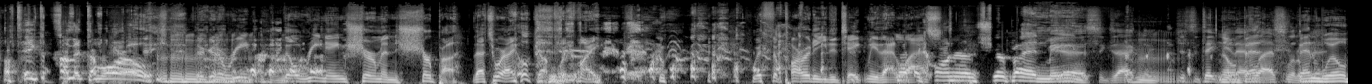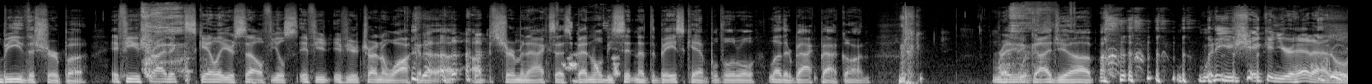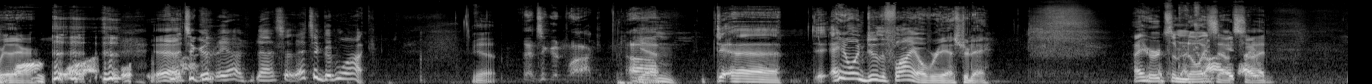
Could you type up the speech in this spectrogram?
I'll take the summit tomorrow. they're going to re they'll rename Sherman Sherpa. That's where I hook up with my with the party to take me that At the last. corner of Sherpa and Main. Yes, exactly. Mm-hmm. Just to take No, me that Ben, last little bit. ben bit. will be the Sherpa. If you try to scale it yourself, you'll if you if you're trying to walk at a, a, up Sherman Access, Ben will be sitting at the base camp with a little leather backpack on, ready to guide you up. What are you shaking your head at over there? Yeah, that's a good. Yeah, that's a, that's a good walk. yeah. That's a good walk. Yeah. Um, d- uh, did anyone do the flyover yesterday? I heard some I noise tried. outside.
